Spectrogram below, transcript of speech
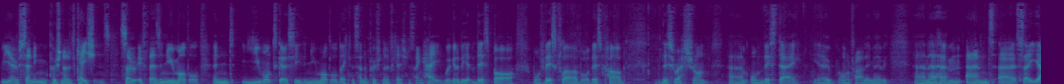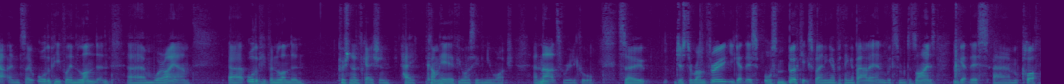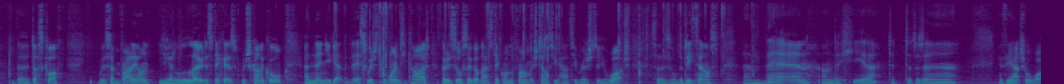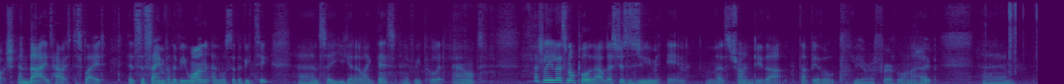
you know sending push notifications so if there's a new model and you want to go see the new model they can send a push notification saying hey we're going to be at this bar or this club or this pub this restaurant um, on this day you know on a friday maybe and um, and uh, say yeah and so all the people in london um, where i am uh, all the people in london push notification, hey, come here if you want to see the new watch. And that's really cool. So just to run through, you get this awesome book explaining everything about it and with some designs. You get this um, cloth, the dust cloth, with 7 Friday on. You get a load of stickers, which is kind of cool. And then you get this, which is the warranty card, but it's also got that sticker on the front, which tells you how to register your watch. So there's all the details. And then under here, da, da, da, is the actual watch, and that is how it's displayed. It's the same for the V1 and also the V2, and so you get it like this. And if we pull it out, actually, let's not pull it out. Let's just zoom in. Let's try and do that. That'd be a little clearer for everyone, I hope. Um,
